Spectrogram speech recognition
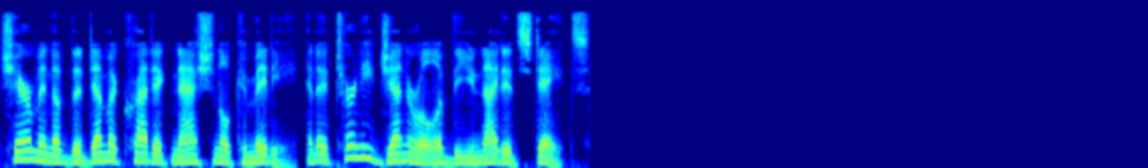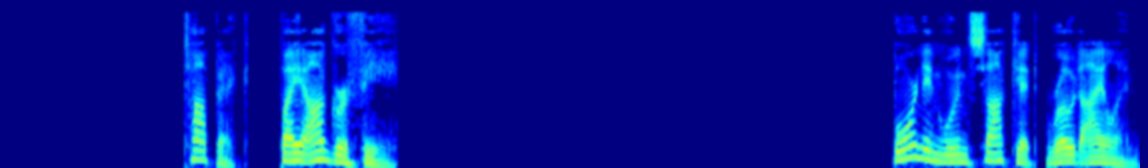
Chairman of the Democratic National Committee, and Attorney General of the United States. Biography Born in Woonsocket, Rhode Island.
